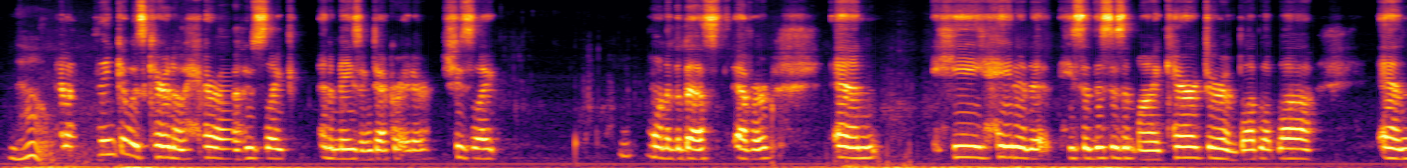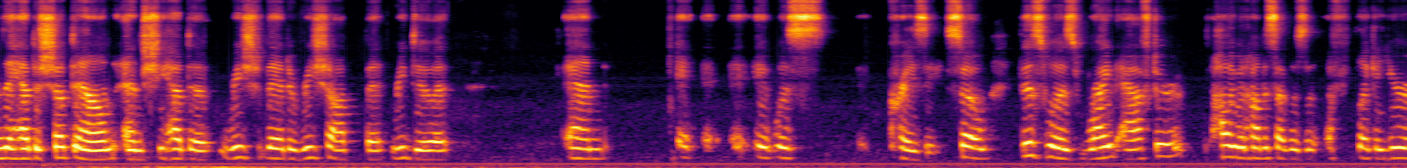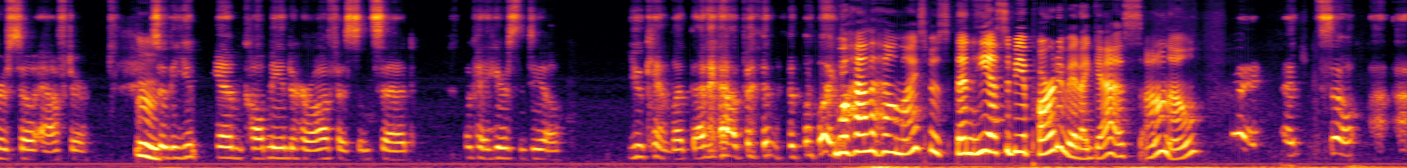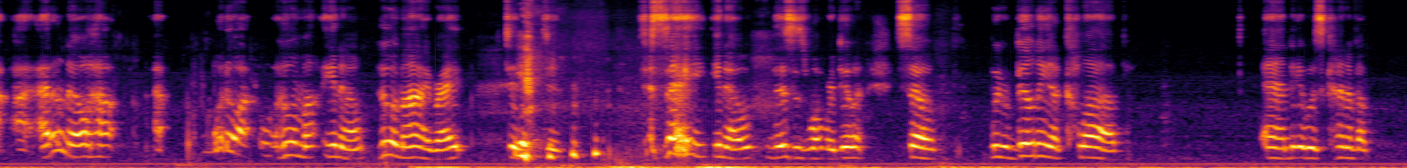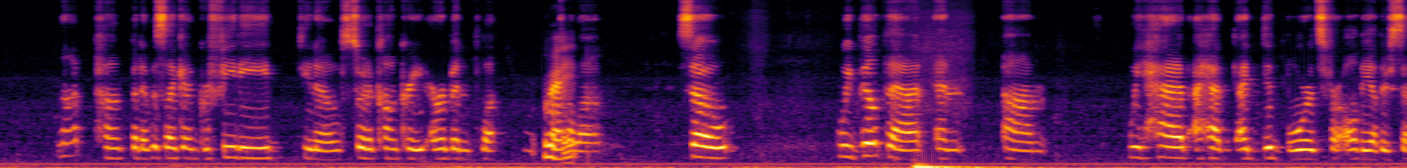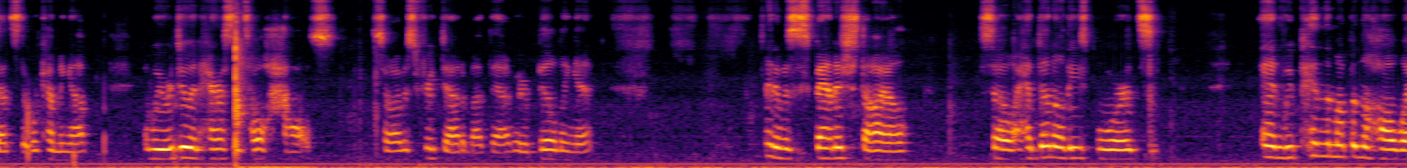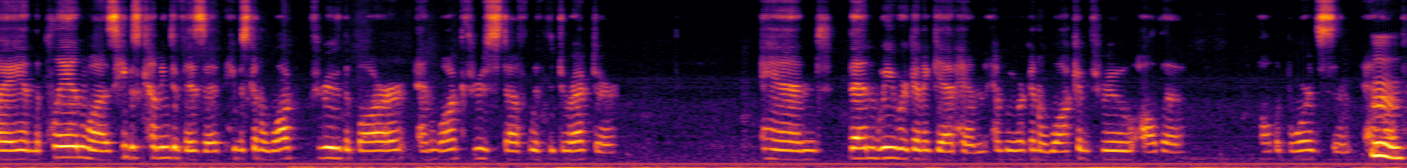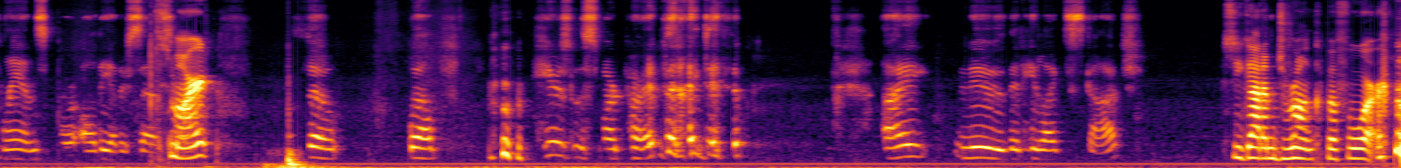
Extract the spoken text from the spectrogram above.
No. And I think it was Karen O'Hara who's like an amazing decorator. She's like one of the best ever. And he hated it. He said, This isn't my character, and blah, blah, blah. And they had to shut down, and she had to re- they had to reshop it, redo it. And it, it, it was crazy. So this was right after Hollywood Homicide was a, a, like a year or so after. Mm. So the UPM called me into her office and said, okay, here's the deal. You can't let that happen. like, well, how the hell am I supposed? To? Then he has to be a part of it, I guess. I don't know. Right. And so I, I, I don't know how. Uh, what do I? Who am I? You know, who am I? Right? To, to, to say, you know, this is what we're doing. So we were building a club, and it was kind of a not punk, but it was like a graffiti, you know, sort of concrete urban pl- right. club so we built that and um, we had i had i did boards for all the other sets that were coming up. And we were doing harrison's whole house. So i was freaked out about that. We were building it. And it was spanish style. So i had done all these boards. And we pinned them up in the hallway. And the plan was he was coming to visit. He was going to walk through the bar and walk through stuff with the director. And then we were going to get him and we were going to walk him through all the all the boards and, and our hmm. plans for all the other sets Smart. so well here's the smart part that i did i knew that he liked scotch So you got him drunk before.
